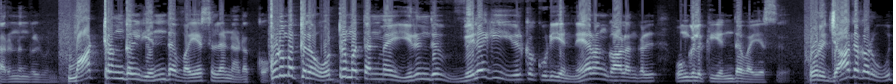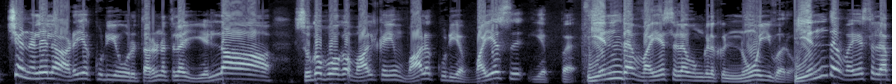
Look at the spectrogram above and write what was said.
தருணங்கள் உண்டு? மாற்றங்கள் எந்த வயசுல நடக்கும்? குடும்பத்துல ஒற்றுமைத்தன்மை இருந்து விலகி இருக்கக்கூடிய நேரங்காலங்கள் உங்களுக்கு எந்த வயசு? ஒரு ஜாதகர் உச்ச நிலையில அடையக்கூடிய ஒரு தருணத்துல எல்லா சுகபோக வாழ்க்கையும் வாழக்கூடிய வயசு எப்ப? எந்த வயசுல உங்களுக்கு நோய் வரும்? எந்த வயசுல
